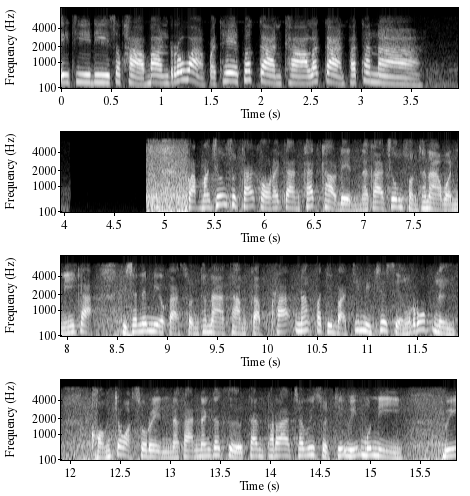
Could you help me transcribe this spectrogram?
ITD สถาบันระหว่างประเทศเพื่อการค้าและการพัฒนากลับมาช่วงสุดท้ายของรายการคัดข่าวเด่นนะคะ ช่วงสนทนาวันนี้ค่ะดิฉันได้มีโอกาสสนทนาธรรมกับพระนักปฏิบัติที่มีชื่อเสียงรูปหนึ่งของจังหวัดสุรินทร์นะคะ นั่นก็คือท่านพระราชวิสุทธิวิมุนีวิ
